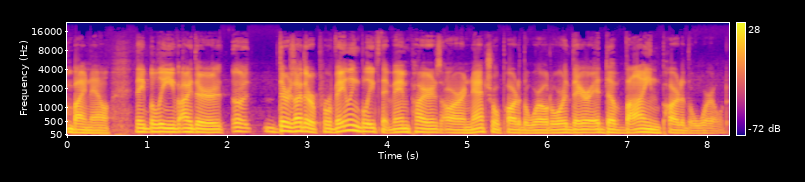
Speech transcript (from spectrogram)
by now, they believe either uh, there's either a prevailing belief that vampires are a natural part of the world or they're a divine part of the world.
